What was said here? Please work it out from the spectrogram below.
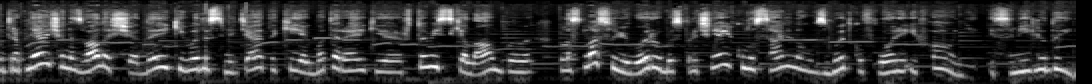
Потрапляючи на звалище, деякі види сміття, такі як батарейки, ртовістські лампи, пластмасові вироби, спричиняють колосального збитку флорі і фауні і самій людині.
